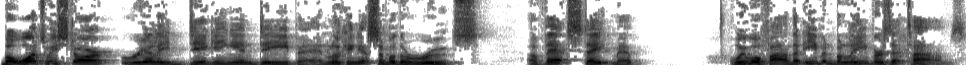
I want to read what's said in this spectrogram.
But once we start really digging in deep and looking at some of the roots of that statement, we will find that even believers at times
